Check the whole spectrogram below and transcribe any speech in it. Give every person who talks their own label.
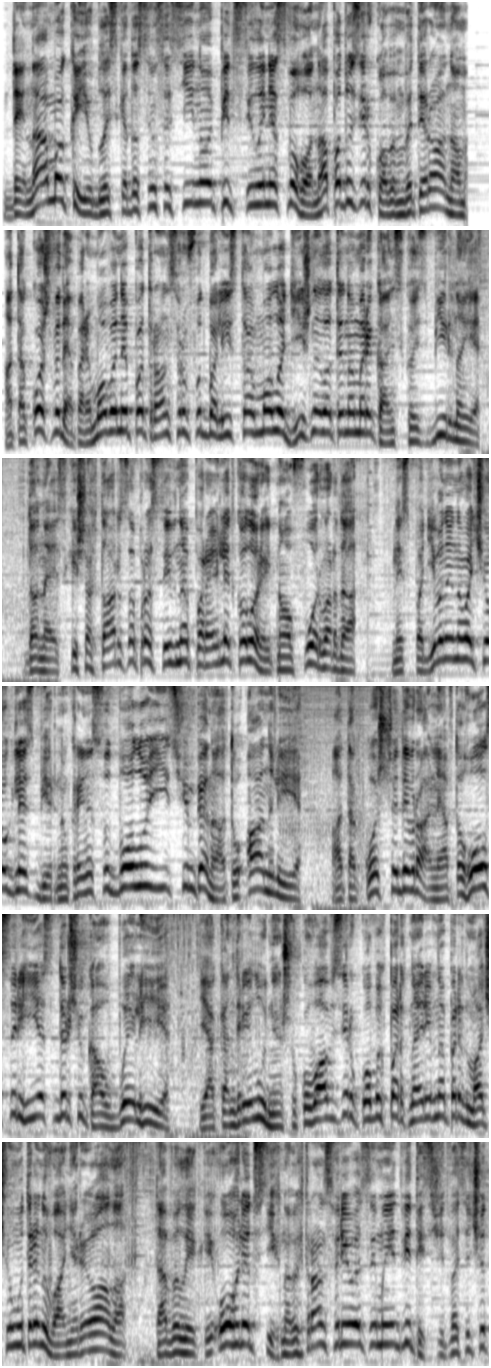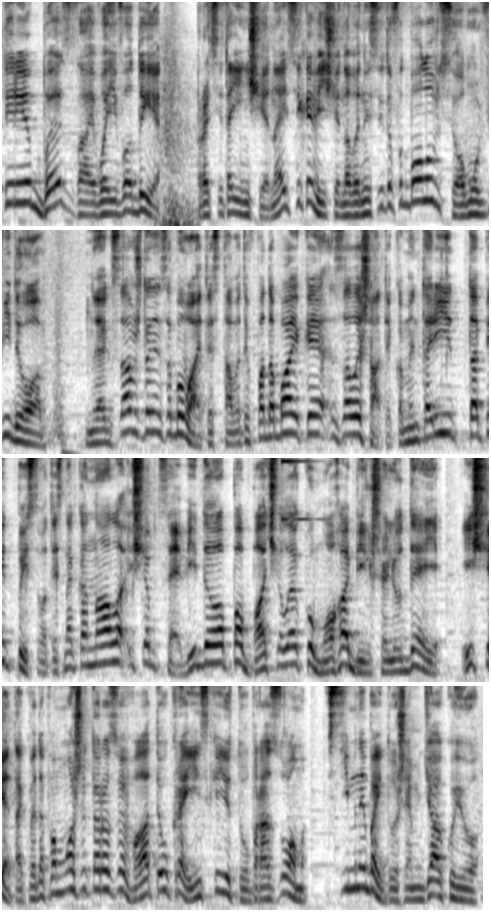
Speaker 1: Динамо Київ близьке до сенсаційного підсилення свого нападу зірковим ветераном, а також веде перемовини по трансферу футболіста молодіжної латиноамериканської збірної. Донецький шахтар запросив на перегляд колоритного форварда. Несподіваний новачок для збірної України з футболу із чемпіонату Англії, а також шедевральний автогол Сергія Сидорчука в Бельгії. Як Андрій Лунін шокував зіркових партнерів на передматчевому тренуванні Реала та великий огляд всіх нових трансферів зими 2024 без зайвої води. Про ці та інші найцікавіші новини світу футболу в цьому відео. Ну як завжди, не забувайте ставити вподобайки, залишати коментарі та підписуватись на канал, щоб це відео побачило якомога більше людей. І ще так ви допоможете розвивати український Ютуб разом. Всім небайдужим дякую.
